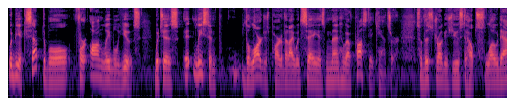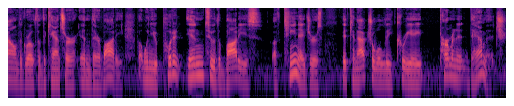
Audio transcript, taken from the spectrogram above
would be acceptable for on-label use, which is at least in the largest part of it, I would say, is men who have prostate cancer. So this drug is used to help slow down the growth of the cancer in their body. But when you put it into the bodies of teenagers, it can actually create permanent damage.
